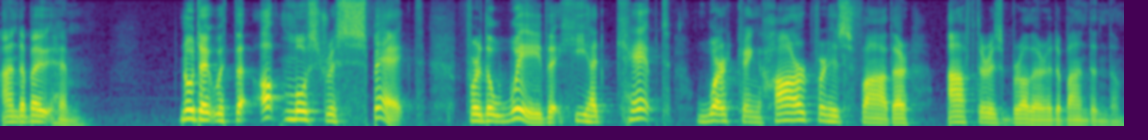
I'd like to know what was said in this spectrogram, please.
and about him. No doubt with the utmost respect for the way that he had kept working hard for his father after his brother had abandoned them.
